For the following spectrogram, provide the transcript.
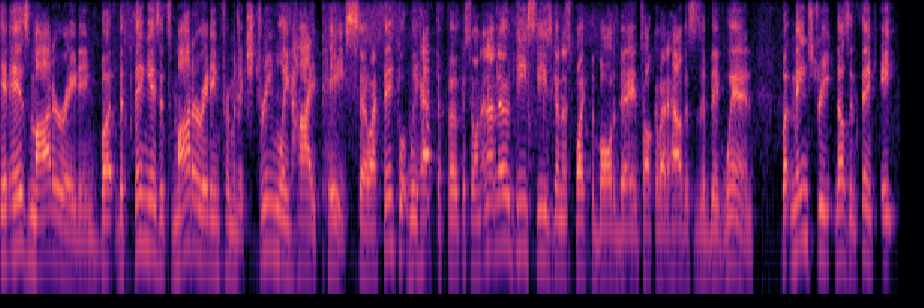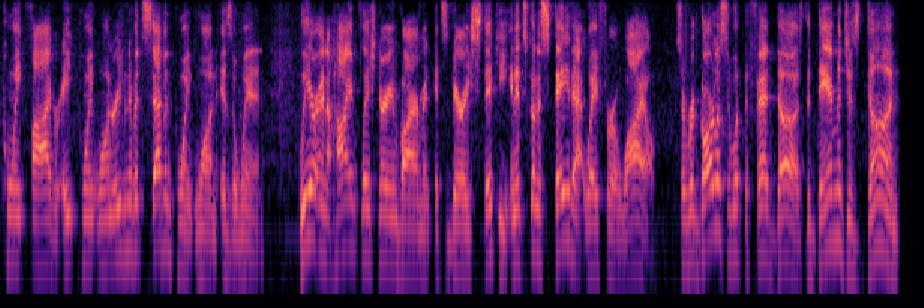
It is moderating, but the thing is, it's moderating from an extremely high pace. So I think what we have to focus on, and I know DC is going to spike the ball today and talk about how this is a big win. But Main Street doesn't think 8.5 or 8.1 or even if it's 7.1 is a win. We are in a high inflationary environment. It's very sticky and it's going to stay that way for a while. So, regardless of what the Fed does, the damage is done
